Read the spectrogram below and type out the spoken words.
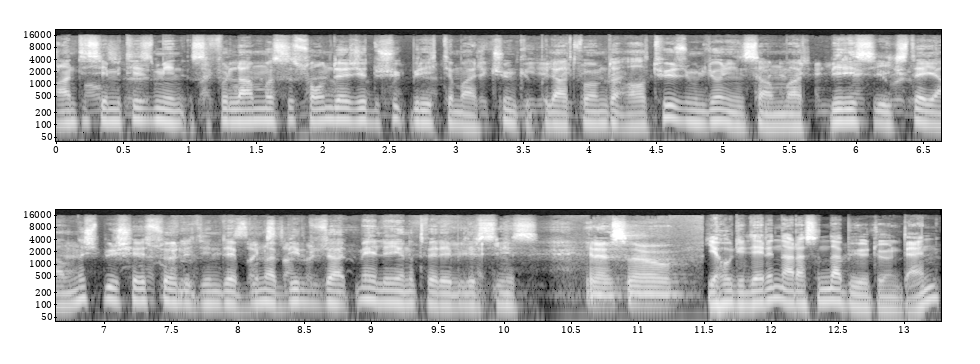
Antisemitizmin sıfırlanması son derece düşük bir ihtimal. Çünkü platformda 600 milyon insan var. Birisi X'te yanlış bir şey söylediğinde buna bir düzeltmeyle yanıt verebilirsiniz. Yahudilerin arasında büyüdüğünden,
